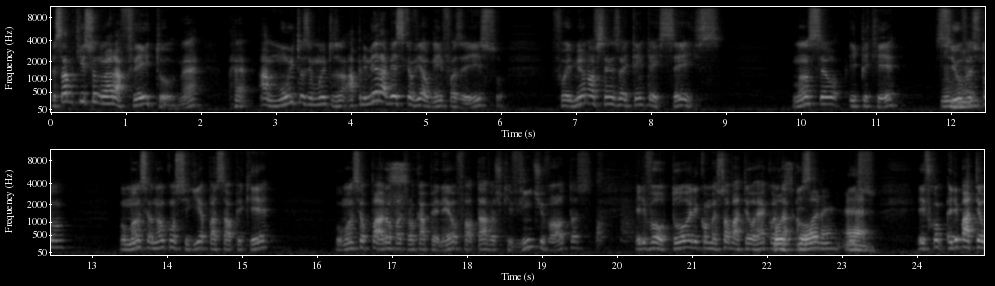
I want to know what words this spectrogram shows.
Você sabe que isso não era feito, né? Há muitos e muitos anos. A primeira vez que eu vi alguém fazer isso foi em 1986. Mansell e Piquet, Silverstone. O Mansell não conseguia passar o Piquet. O Mansell parou para trocar pneu, faltava acho que 20 voltas. Ele voltou, ele começou a bater o recorde da Buscou, pista. né? É. Ele, ficou- ele bateu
